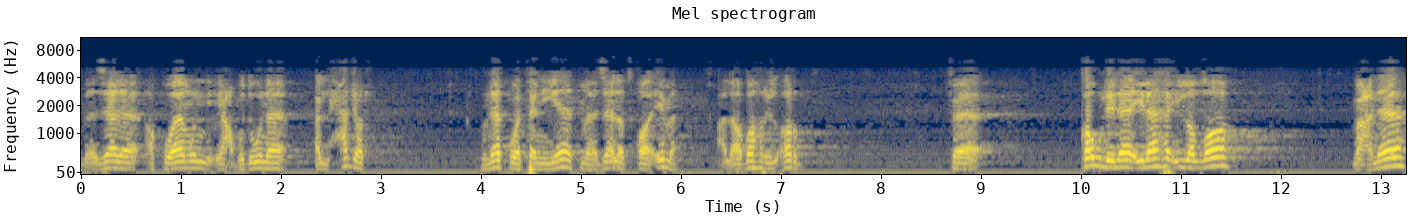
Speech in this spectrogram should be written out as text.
ما زال أقوام يعبدون الحجر. هناك وثنيات ما زالت قائمة على ظهر الأرض. فقول لا إله إلا الله معناه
